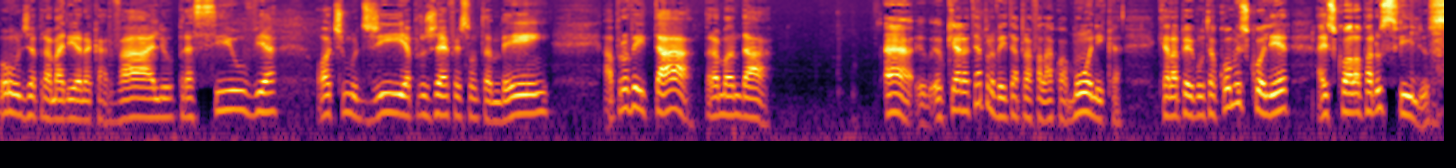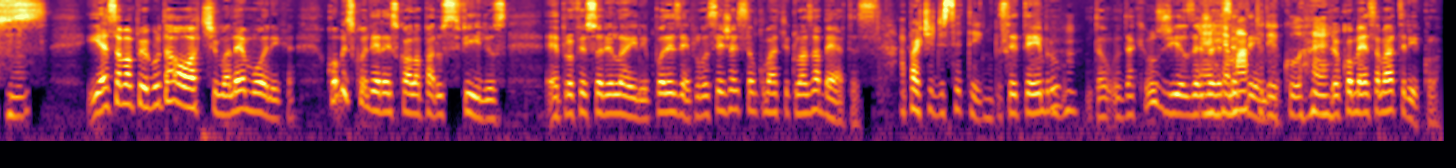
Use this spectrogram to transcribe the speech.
Bom dia para Mariana Carvalho, para Silvia. Ótimo dia para o Jefferson também. Aproveitar para mandar. Ah, eu eu quero até aproveitar para falar com a Mônica, que ela pergunta como escolher a escola para os filhos. E essa é uma pergunta ótima, né, Mônica? Como escolher a escola para os filhos, eh, professora Elaine? Por exemplo, vocês já estão com matrículas abertas. A partir de setembro. Setembro, então daqui uns dias, né? Já É, é, setembro. rematrícula, é. Já começa a matrícula.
